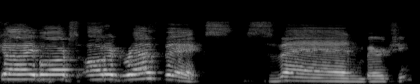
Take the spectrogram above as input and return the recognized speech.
Skybox Autographics, Sven Baertschi.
